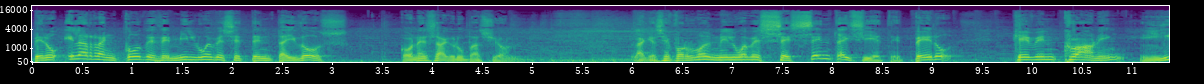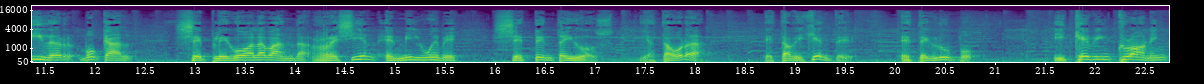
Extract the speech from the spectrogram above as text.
pero él arrancó desde 1972 con esa agrupación, la que se formó en 1967, pero Kevin Cronin, líder vocal, se plegó a la banda recién en 1972 y hasta ahora está vigente este grupo y Kevin Cronin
